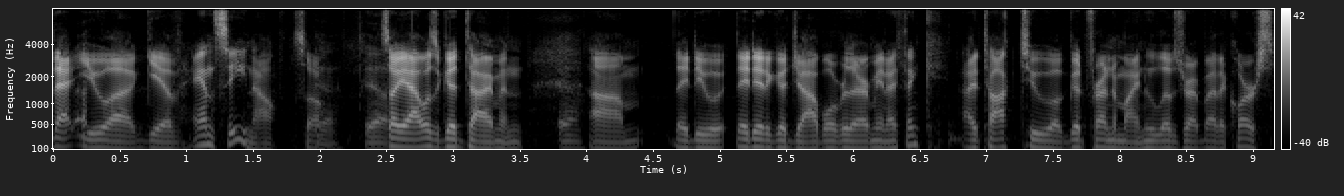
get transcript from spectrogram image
that you uh, give and see now. So, Yeah, yeah. so yeah, it was a good time, and Yeah. um, they do they did a good job over there. I mean, I think I talked to a good friend of mine who lives right by the course,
